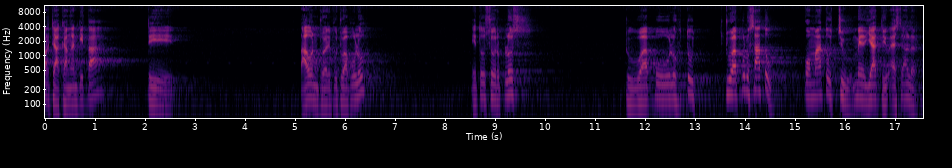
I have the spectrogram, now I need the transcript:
perdagangan kita di tahun 2020 itu surplus 21,7 miliar US dollar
